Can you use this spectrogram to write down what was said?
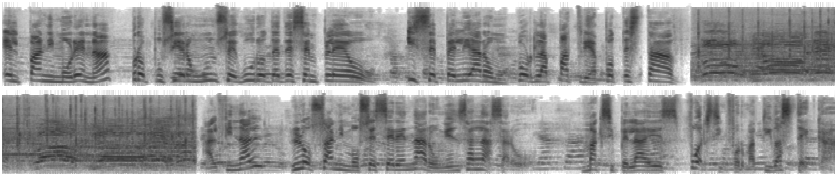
El PAN y Morena propusieron un seguro de desempleo y se pelearon por la patria potestad. Al final, los ánimos se serenaron en San Lázaro. Maxi Peláez, Fuerza Informativa Azteca.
